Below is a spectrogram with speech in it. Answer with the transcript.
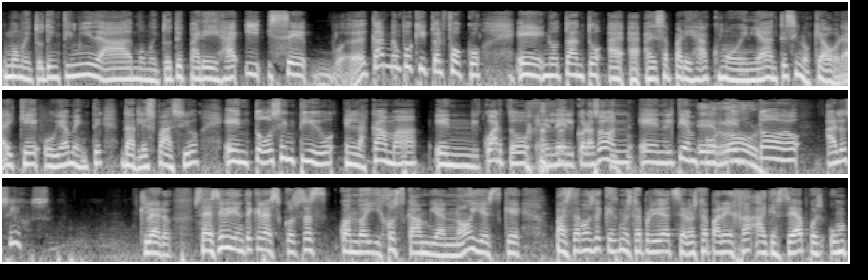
momentos de intimidad, momentos de pareja y se eh, cambia un poquito el foco, eh, no tanto a esa pareja como venía antes, sino que ahora hay que obviamente darle espacio en todo sentido, en la cama, en el cuarto, en el corazón, en el tiempo, Error. en todo, a los hijos. Claro, o sea, es evidente que las cosas cuando hay hijos cambian, ¿no? Y es que pasamos de que nuestra prioridad sea nuestra pareja a que sea pues un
